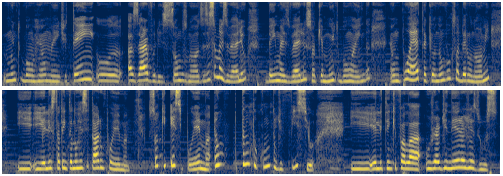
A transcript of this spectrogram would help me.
muito bom, realmente. Tem o As Árvores Somos Nós. Esse é mais velho, bem mais velho, só que é muito bom ainda. É um poeta que eu não vou saber o nome. E, e ele está tentando recitar um poema. Só que esse poema é um tanto quanto difícil. E ele tem que falar: O jardineiro é Jesus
